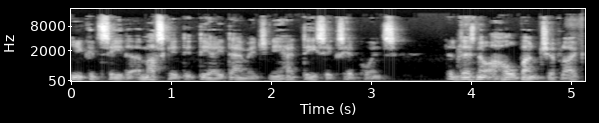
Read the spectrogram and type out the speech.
you could see that a musket did D8 damage and you had D6 hit points. There's not a whole bunch of like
